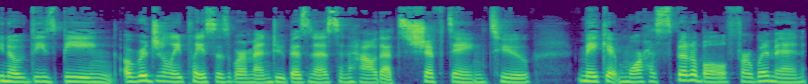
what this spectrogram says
you know, these being originally places where men do business and how that's shifting to make it more hospitable for women.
